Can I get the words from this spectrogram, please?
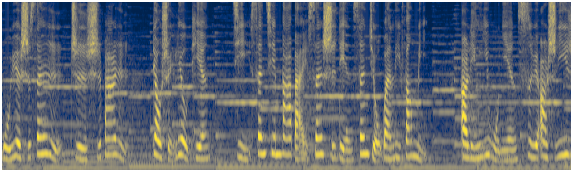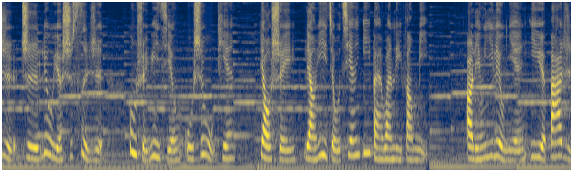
五月十三日至十八日，调水六天，计三千八百三十点三九万立方米。二零一五年四月二十一日至六月十四日，供水运行五十五天，调水两亿九千一百万立方米。二零一六年一月八日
